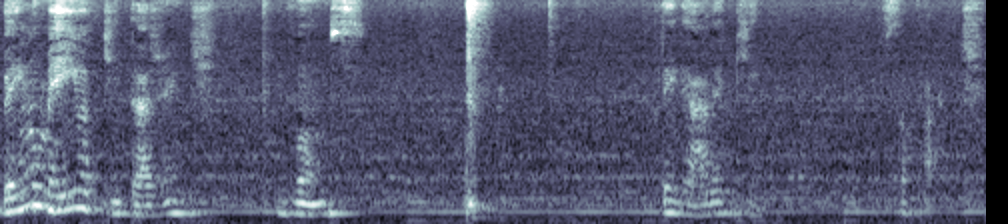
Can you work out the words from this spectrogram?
Bem no meio aqui, tá, gente? E vamos pregar aqui essa parte.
